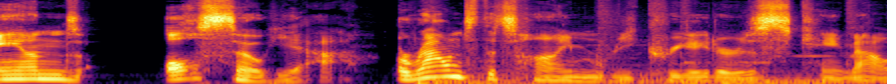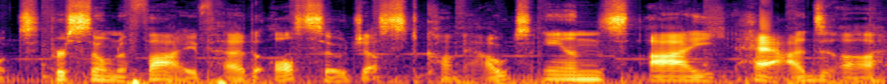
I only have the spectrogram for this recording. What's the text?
And also, yeah. Around the time Recreators came out, Persona 5 had also just come out, and I had, uh,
